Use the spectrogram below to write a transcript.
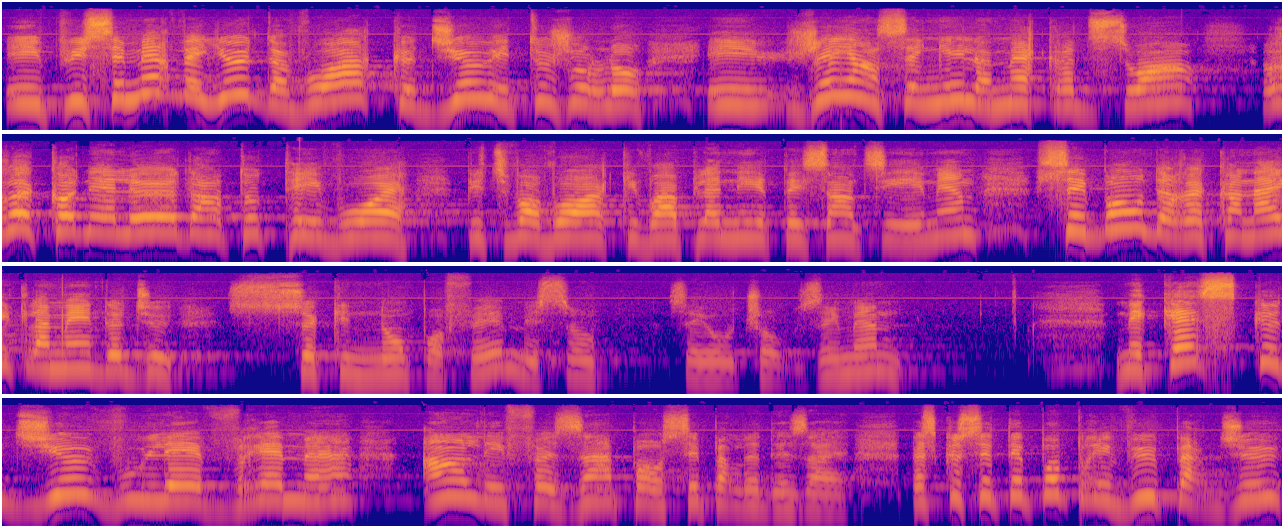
et puis c'est merveilleux de voir que Dieu est toujours là. Et j'ai enseigné le mercredi soir, reconnais-le dans toutes tes voies, puis tu vas voir qu'il va aplanir tes sentiers. Amen. C'est bon de reconnaître la main de Dieu. Ceux qui n'ont pas fait, mais ça, c'est autre chose. Amen. Mais qu'est-ce que Dieu voulait vraiment en les faisant passer par le désert? Parce que ce n'était pas prévu par Dieu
